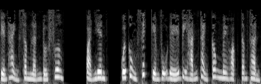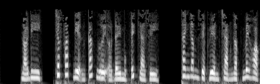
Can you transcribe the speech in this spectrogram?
tiến hành xâm lấn đối phương. Quả nhiên, cuối cùng Xích Kiếm Vũ Đế bị hắn thành công mê hoặc tâm thần. Nói đi, chấp pháp điện các ngươi ở đây mục đích là gì? Thanh âm Diệp Huyền tràn ngập mê hoặc,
